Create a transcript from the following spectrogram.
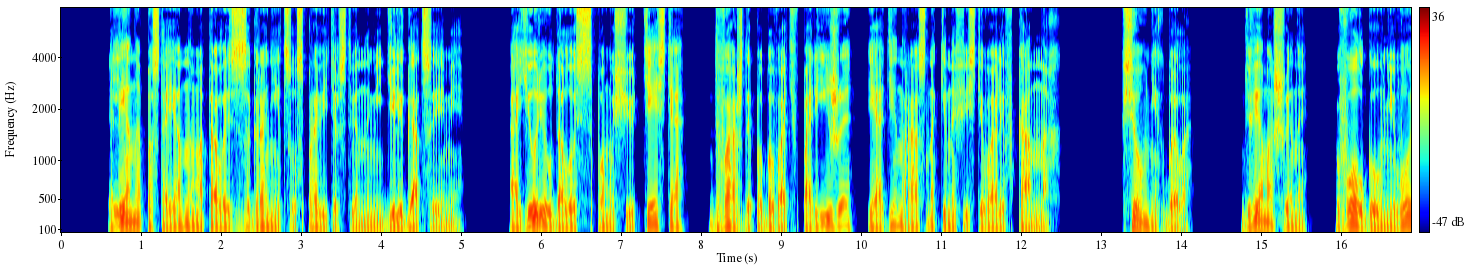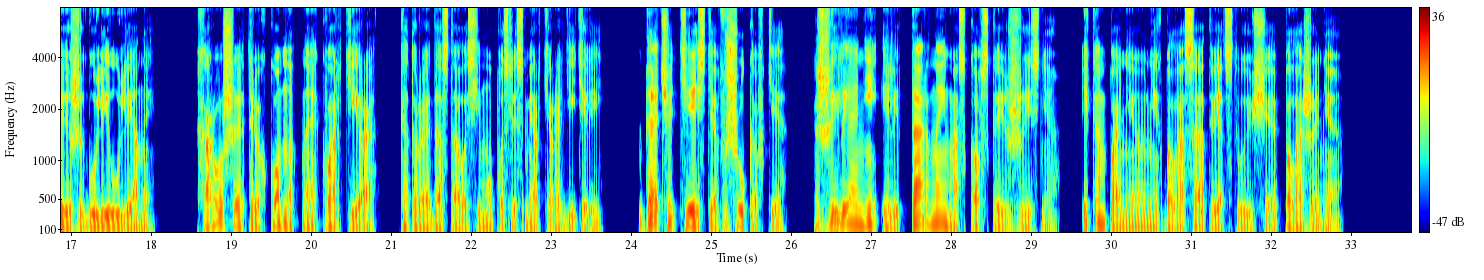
Лена постоянно моталась за границу с правительственными делегациями. А Юре удалось с помощью тестя дважды побывать в Париже и один раз на кинофестивале в Каннах. Все у них было. Две машины, «Волга» у него и «Жигули» у Лены. Хорошая трехкомнатная квартира, которая досталась ему после смерти родителей. Дача тестя в Жуковке. Жили они элитарной московской жизнью, и компания у них была соответствующая положению.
